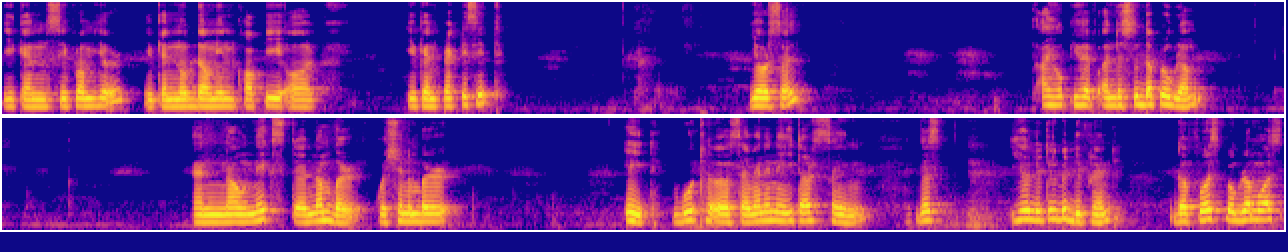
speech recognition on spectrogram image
You can see from here. You can note down in copy or you can practice it yourself i hope you have understood the program. And now next uh, number question number 8 both uh, 7 and 8 are same. Just here little bit different. The first program was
